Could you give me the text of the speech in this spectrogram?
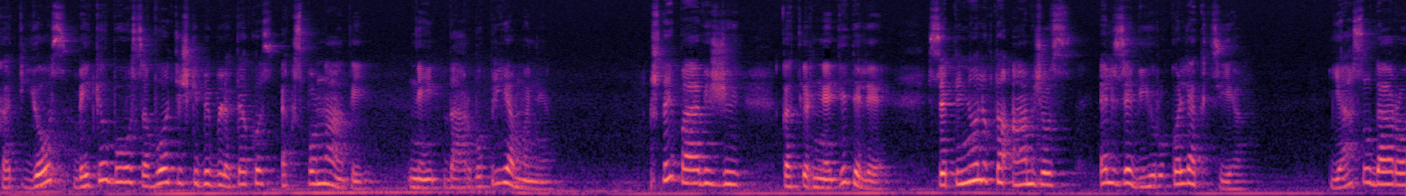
kad jos veikiau buvo savotiški bibliotekos eksponatai nei darbo priemonė. Štai pavyzdžiui, kad ir nedidelė 17 amžiaus Elzevyrų kolekcija. Ja sudaro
